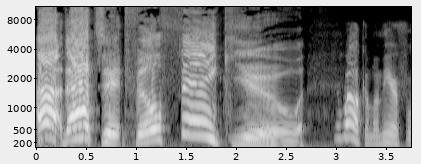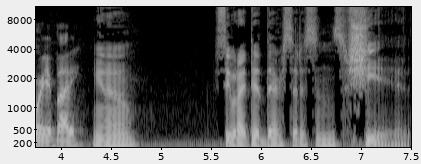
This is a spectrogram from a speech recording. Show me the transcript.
ah, that's it, Phil. Thank you. You're welcome. I'm here for you, buddy. You know, see what I did there, citizens? Shit.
